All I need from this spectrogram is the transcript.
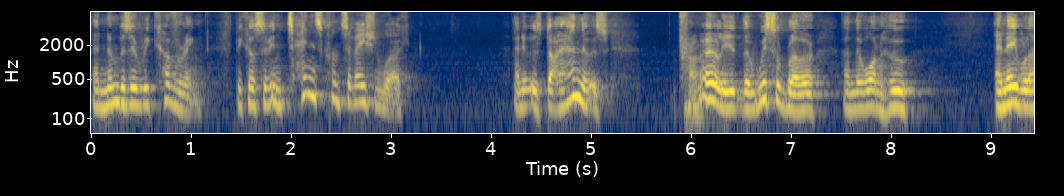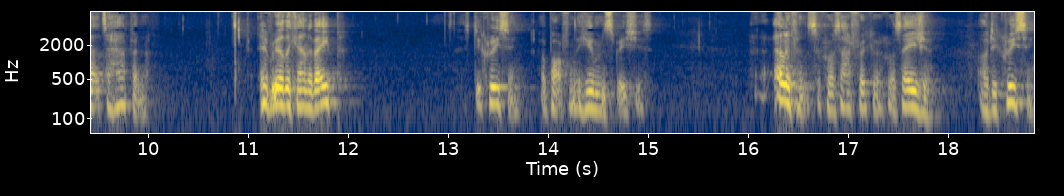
Their numbers are recovering because of intense conservation work. And it was Dian that was primarily the whistleblower and the one who enabled that to happen. Every other kind of ape is decreasing, apart from the human species. Elephants across Africa, across Asia, are decreasing.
